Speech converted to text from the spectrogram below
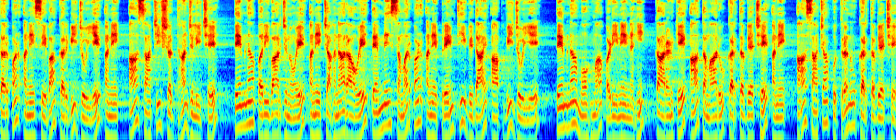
તર્પણ અને સેવા કરવી જોઈએ અને આ સાચી શ્રદ્ધાંજલિ છે, તેમના પરિવારજનોએ અને ચાહનારાઓએ તેમને સમર્પણ અને પ્રેમથી વિદાય આપવી જોઈએ, તેમના મોહમાં પડીને નહીં, કારણ કે આ તમારું કર્તવ્ય છે અને આ સાચા પુત્રનું કર્તવ્ય છે.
